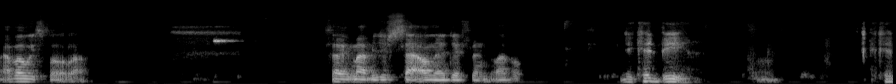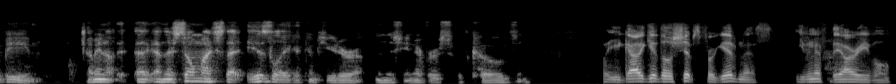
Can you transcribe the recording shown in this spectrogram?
I've always thought that. So it might be just set on a different level. It could be. It could be. I mean, uh, and there's so much that is like a computer in this universe with codes and. But you got to give those ships forgiveness, even if they are evil.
